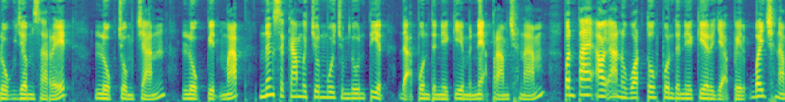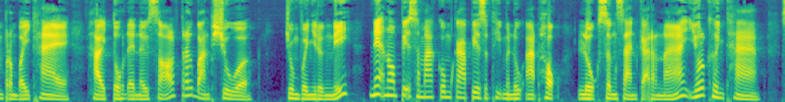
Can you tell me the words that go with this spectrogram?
លោកយឹមសារ៉េតលោកជុំច័ន្ទលោកពីតម៉ាប់និងសកម្មជនមួយចំនួនទៀតដាក់ពន្ធនាគារម្នាក់5ឆ្នាំប៉ុន្តែឲ្យអនុវត្តទោសពន្ធនាគាររយៈពេល3ឆ្នាំ8ខែហើយទោសដែលនៅសល់ត្រូវបានព្យួរជុំវិញរឿងនេះ អ្នកនាំពាក្យសមាគមការពារសិទ្ធិមនុស្សអាត់6លោកសឹងសានករណាយល់ឃើញថា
